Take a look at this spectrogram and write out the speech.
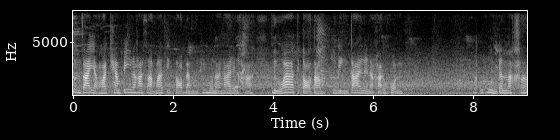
สนใจอยากมาแคมปิ้งนะคะ สามารถติดต่อแบมหรือพี่โมนาได้เลยนะคะ หรือว่าติดต่อตามลิงก์ใต้เลยนะคะ ทุกคน มาอุดหนุนกันนะคะ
